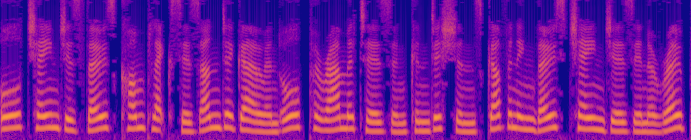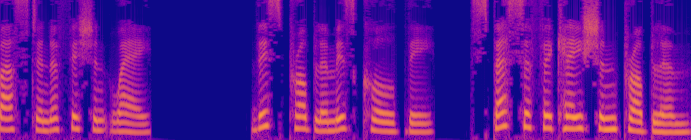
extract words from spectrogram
all changes those complexes undergo and all parameters and conditions governing those changes in a robust and efficient way. This problem is called the Specification problem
